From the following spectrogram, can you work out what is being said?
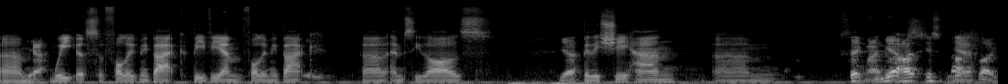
Um, Yeah. Wheatus have followed me back. BVM followed me back. Uh, MC Lars, yeah, Billy Sheehan. Um, sick man. Yeah, I, it's Yeah. Like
